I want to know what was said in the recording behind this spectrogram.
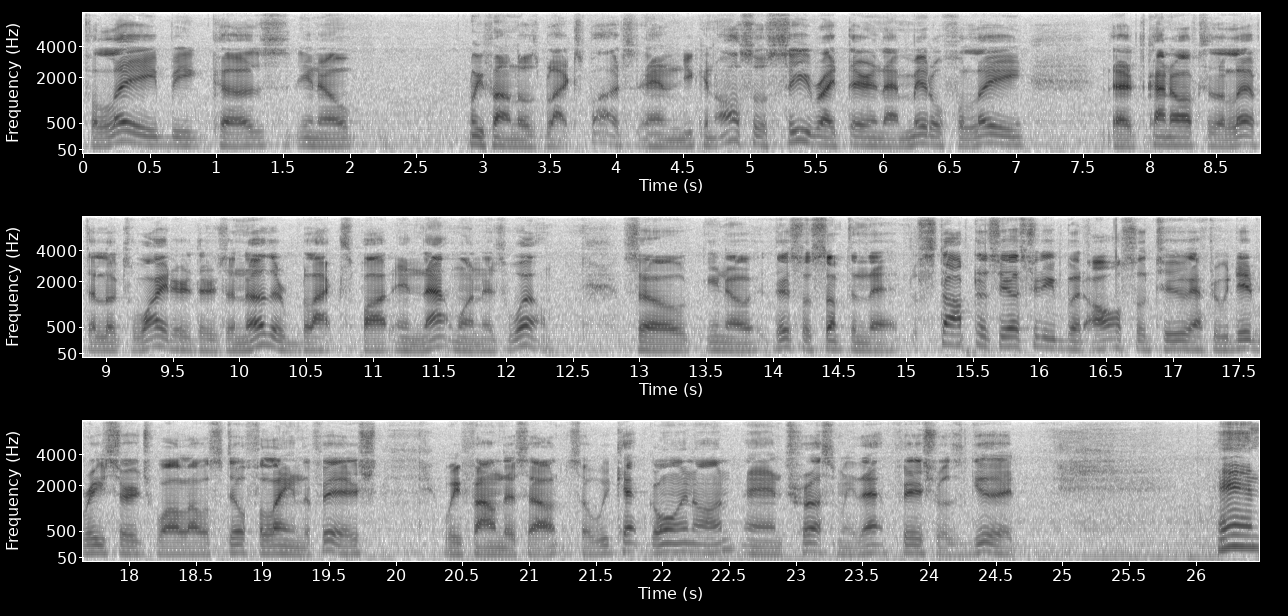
fillet because, you know, we found those black spots. And you can also see right there in that middle fillet that's kind of off to the left that looks whiter, there's another black spot in that one as well. So, you know, this was something that stopped us yesterday, but also, too, after we did research while I was still filleting the fish, we found this out. So we kept going on, and trust me, that fish was good. And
